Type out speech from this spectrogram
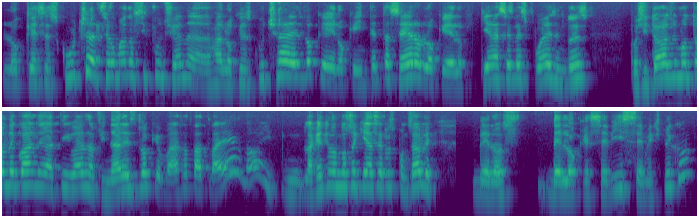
lo que se escucha, el ser humano sí funciona, o sea, lo que escucha es lo que, lo que intenta hacer o lo que, lo que quiere hacer después, entonces, pues si tú hablas de un montón de cosas negativas, al final es lo que vas a atraer, ¿no? Y la gente no, no se quiere hacer responsable de, los, de lo que se dice, ¿me explico?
